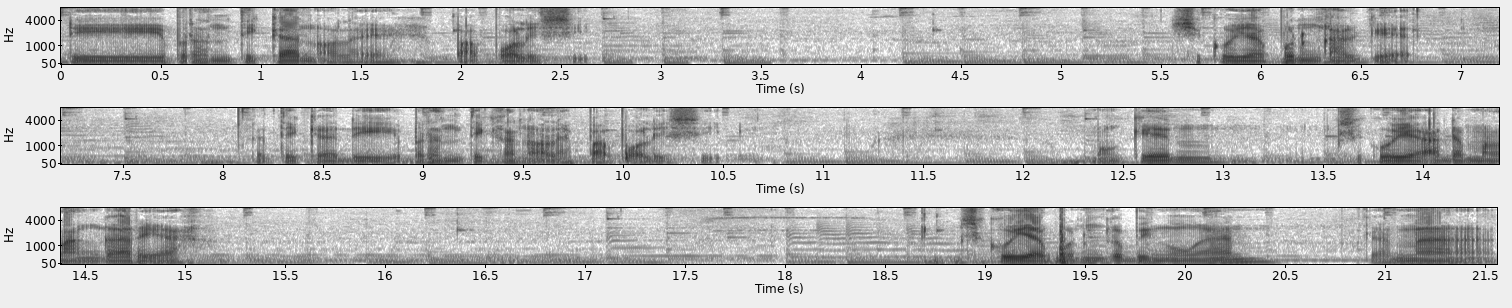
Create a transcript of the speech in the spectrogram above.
diberhentikan oleh pak polisi. Si Kuya pun kaget ketika diberhentikan oleh Pak Polisi. Mungkin si Kuya ada melanggar ya. Si Kuya pun kebingungan karena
